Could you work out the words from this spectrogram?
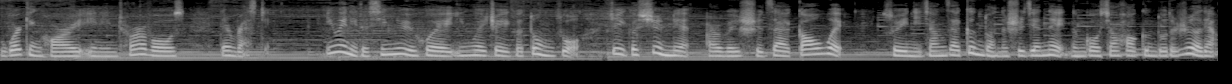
working hard in intervals, then resting. 因为你的心率会因为这个动作、这个训练而维持在高位。 所以你将在更短的时间内能够消耗更多的热量。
